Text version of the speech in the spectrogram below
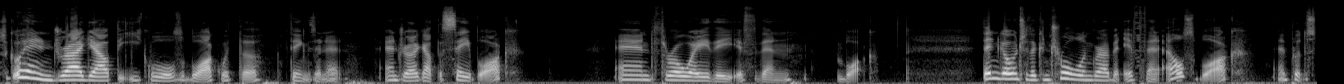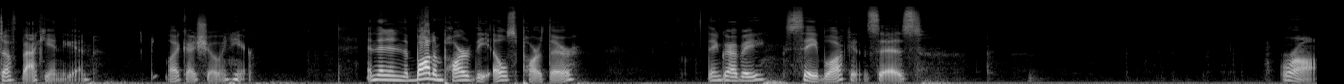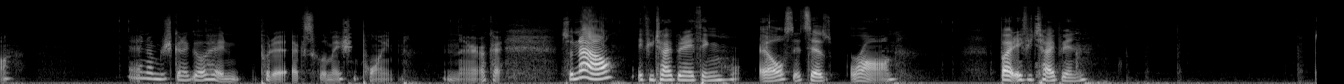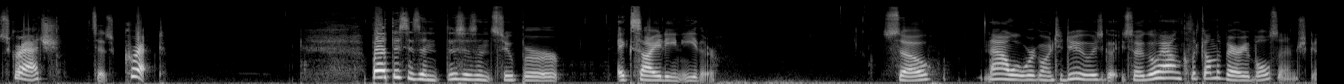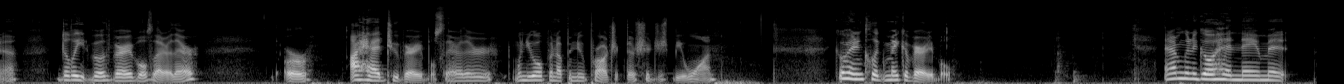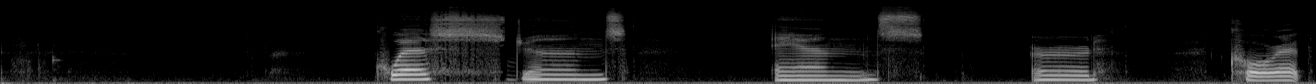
so go ahead and drag out the equals block with the things in it, and drag out the say block, and throw away the if then block. Then go into the control and grab an if then else block, and put the stuff back in again, like I show in here. And then in the bottom part of the else part there, then grab a say block and it says wrong. And I'm just going to go ahead and put an exclamation point in there. Okay. So now, if you type in anything else, it says wrong. But if you type in scratch, it says correct. But this isn't this isn't super exciting either. So now what we're going to do is go so go ahead and click on the variables and I'm just gonna delete both variables that are there or I had two variables there. There, when you open up a new project, there should just be one. Go ahead and click Make a Variable. And I'm going to go ahead and name it Questions Answered Correctly.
